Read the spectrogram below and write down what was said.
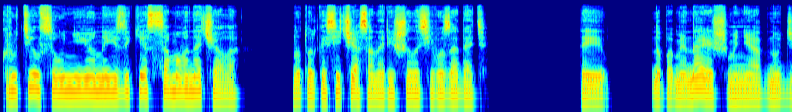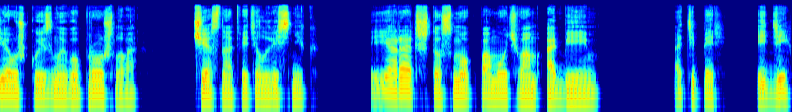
крутился у нее на языке с самого начала, но только сейчас она решилась его задать. «Ты напоминаешь мне одну девушку из моего прошлого», — честно ответил лесник. «Я рад, что смог помочь вам обеим. А теперь иди.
